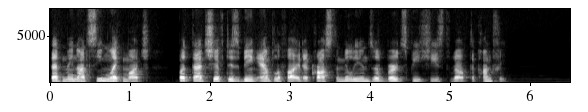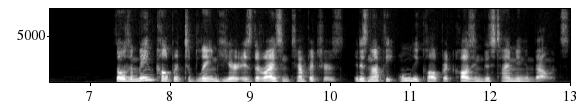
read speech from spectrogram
That may not seem like much, but that shift is being amplified across the millions of bird species throughout the country. Though the main culprit to blame here is the rise in temperatures, it is not the only culprit causing this timing imbalance.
